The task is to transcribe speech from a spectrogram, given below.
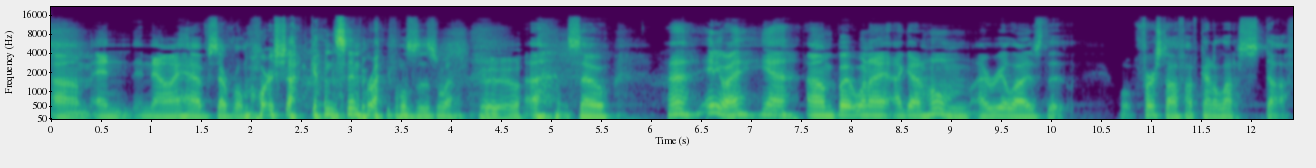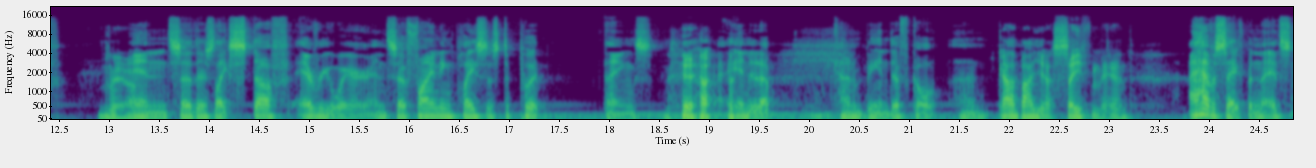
Um, and, and now I have several more shotguns and rifles as well. yeah. Uh, so, uh, anyway, yeah. Um, but when I, I got home, I realized that, well, first off, I've got a lot of stuff. Yeah. And so there's like stuff everywhere. And so finding places to put things yeah. ended up kind of being difficult. Uh, Gotta buy you a safe, man. I have a safe, but it's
